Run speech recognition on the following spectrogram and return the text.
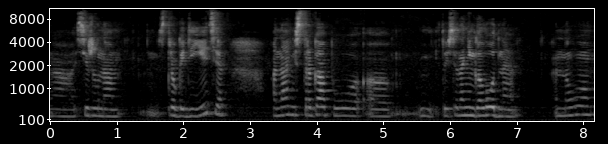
а, сижу на строгой диете. Она не строга по... А, то есть она не голодная, но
